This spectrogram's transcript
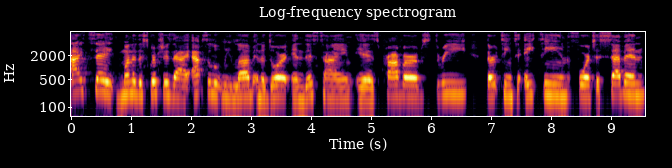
I'd say one of the scriptures that I absolutely love and adore in this time is Proverbs 3 13 to 18, 4 to 7.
